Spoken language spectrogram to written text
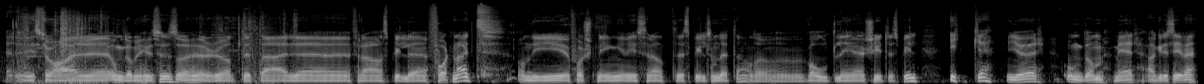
Hvis du har eh, ungdom i huset, så hører du at dette er eh, fra spillet Fortnite. Og ny forskning viser at spill som dette, altså voldelige skytespill, ikke gjør ungdom mer aggressive.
